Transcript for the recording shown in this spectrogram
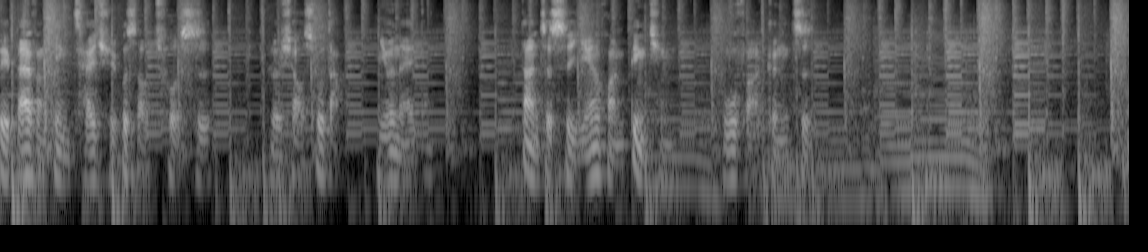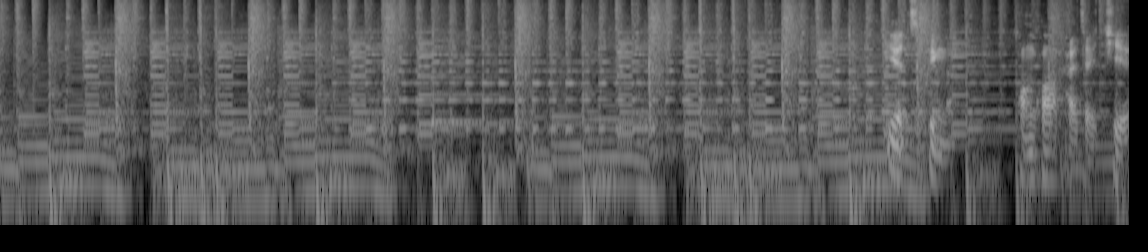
对白粉病采取不少措施，如小苏打、牛奶等，但只是延缓病情，无法根治。叶子病了，黄瓜还在结，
